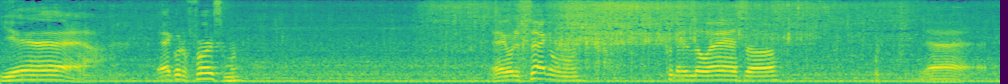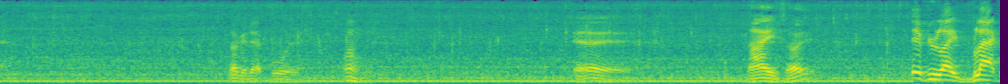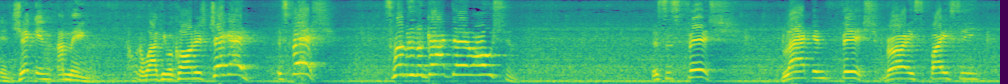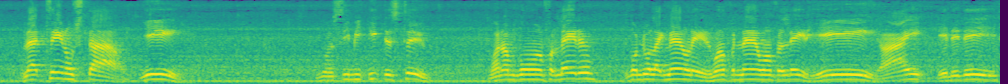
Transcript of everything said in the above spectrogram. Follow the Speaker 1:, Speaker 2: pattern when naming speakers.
Speaker 1: Yeah. There go the first one. There go the second one. Cooking his little ass off. Yeah. Look at that boy. Mm. Yeah. Nice, right? If you like blackened chicken, I mean, I don't know why I keep calling this chicken. It's fish. Swims in the goddamn ocean. This is fish. Blackened fish. Very spicy Latino style. Yeah. You're gonna see me eat this too. One I'm going for later. We're gonna do it like now later. One for now, one for later. Yeah, alright. It it is.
